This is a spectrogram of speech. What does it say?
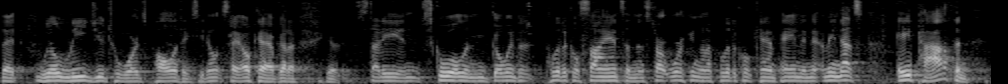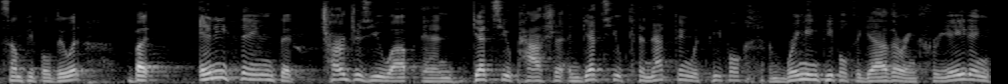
that will lead you towards politics. You don't say, okay, I've got to you know, study in school and go into political science and then start working on a political campaign. And I mean, that's a path, and some people do it. But anything that charges you up and gets you passionate and gets you connecting with people and bringing people together and creating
